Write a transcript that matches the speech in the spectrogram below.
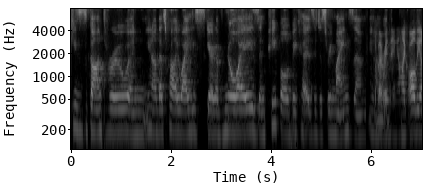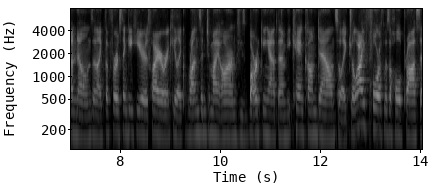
he's gone through, and you know that's probably why he's scared of noise and people because it just reminds him you know of everything and like all the unknowns. And like the first thing he hears firework. He like runs into my arms. He's barking at them. He can't calm down. So like july 4th was a whole process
